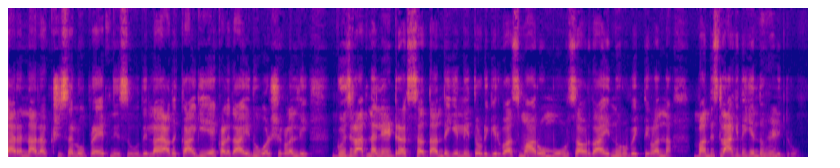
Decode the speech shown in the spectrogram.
ಯಾರನ್ನ ರಕ್ಷಿಸಲು ಪ್ರಯತ್ನಿಸುವುದಿಲ್ಲ. ಅದಕ್ಕಾಗಿಯೇ ಕಳೆದ ಐದು ವರ್ಷಗಳಲ್ಲಿ ಗುಜರಾತ್ನಲ್ಲಿ ಡ್ರಗ್ಸ್ ದಂಧೆಯಲ್ಲಿ ತೊಡಗಿರುವ ಸುಮಾರು ಮೂರು ಸಾವಿರದ ಐನೂರು ವ್ಯಕ್ತಿಗಳನ್ನು ಬಂಧಿಸಲಾಗಿದೆ. ಎಂದು ಹೇಳಿದರು.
